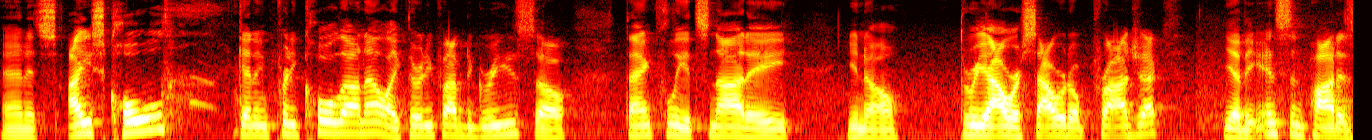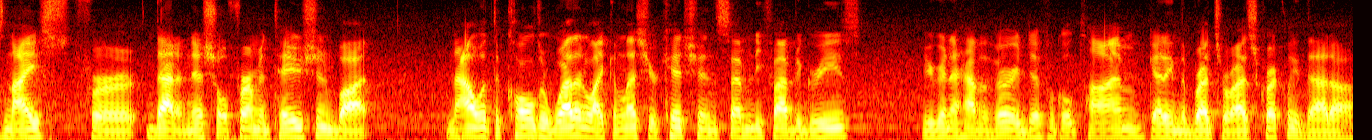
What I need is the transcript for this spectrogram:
And it's ice cold, getting pretty cold out now, like 35 degrees. So Thankfully, it's not a, you know, three hour sourdough project. Yeah, the Instant Pot is nice for that initial fermentation, but now with the colder weather, like unless your kitchen's 75 degrees, you're gonna have a very difficult time getting the bread to rise correctly. That, uh,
